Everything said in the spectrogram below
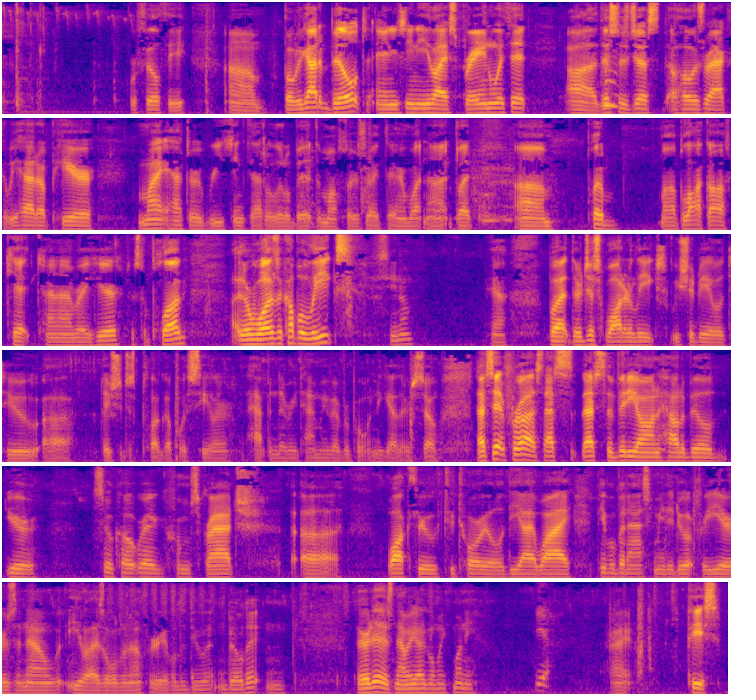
we're filthy, um, but we got it built and you've seen Eli spraying with it. Uh, this is just a hose rack that we had up here. Might have to rethink that a little bit. The muffler's right there and whatnot, but um, put a, a block off kit kind of right here, just a plug. Uh, there was a couple leaks, seen them? Yeah, but they're just water leaks. We should be able to, uh, they should just plug up with sealer. It happened every time we've ever put one together. So that's it for us. That's that's the video on how to build your seal coat rig from scratch. Uh, walkthrough tutorial DIY. People have been asking me to do it for years, and now Eli's old enough, we are able to do it and build it. And there it is. Now we gotta go make money. Yeah. All right. Peace.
